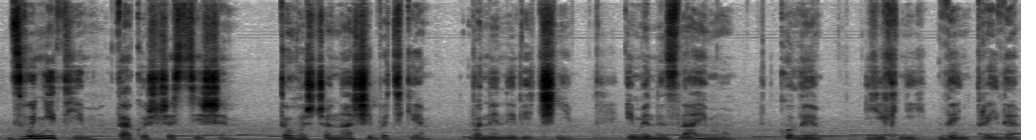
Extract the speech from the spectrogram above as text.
дзвоніть їм також частіше того, що наші батьки вони не вічні, і ми не знаємо, коли їхній день прийде.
